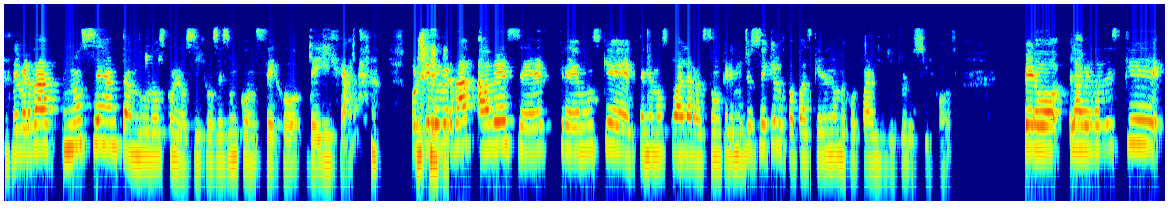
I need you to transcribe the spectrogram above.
de verdad, no sean tan duros con los hijos, es un consejo de hija, porque de verdad a veces creemos que tenemos toda la razón, queremos, yo sé que los papás quieren lo mejor para nosotros los hijos, pero la verdad es que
